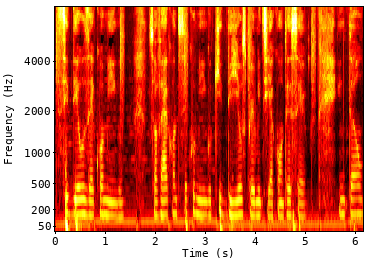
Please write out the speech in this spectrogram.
se Deus é comigo? Só vai acontecer comigo que Deus permitir acontecer. Então,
